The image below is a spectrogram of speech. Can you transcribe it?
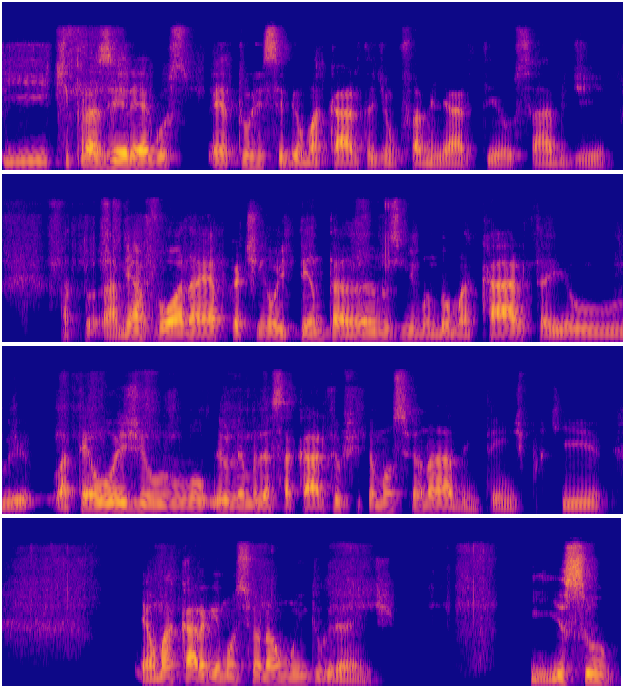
E que prazer é, é tu receber uma carta de um familiar teu, sabe? De a, a, minha avó na época tinha 80 anos, me mandou uma carta. Eu, eu até hoje eu, eu lembro dessa carta, eu fico emocionado, entende? Porque é uma carga emocional muito grande. E isso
